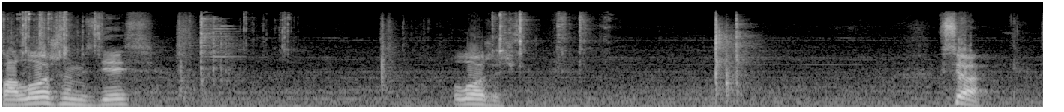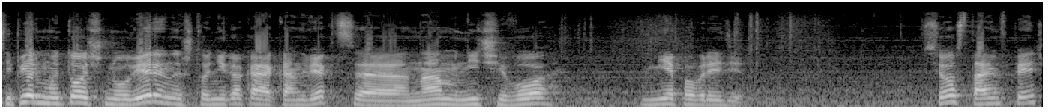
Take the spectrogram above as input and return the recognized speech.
положим здесь ложечку. Все. Теперь мы точно уверены, что никакая конвекция нам ничего не повредит. Все, ставим в печь.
